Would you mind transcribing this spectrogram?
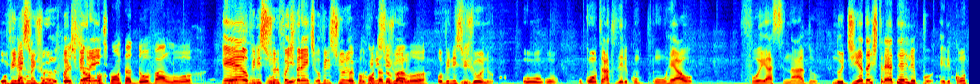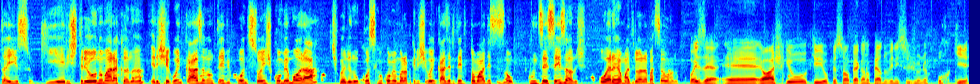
o Vinícius Cara, Júnior foi foi só diferente. por conta do valor. É, o assim, Vinícius Júnior foi diferente. O Vinícius Júnior. Foi por o conta Vinícius do Júnior- valor. O Vinícius Júnior, o, o, o contrato dele com, com o Real foi assinado no dia da estreia dele, pô. Ele conta isso. Que ele estreou no Maracanã, ele chegou em casa, não teve condições de comemorar. Tipo, ele não conseguiu comemorar porque ele chegou em casa ele teve que tomar uma decisão. Com 16 anos. Ou era Real Madrid ou era Barcelona. Pois é, é, eu acho que o, que o pessoal pega no pé do Vinícius Júnior, por quê?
